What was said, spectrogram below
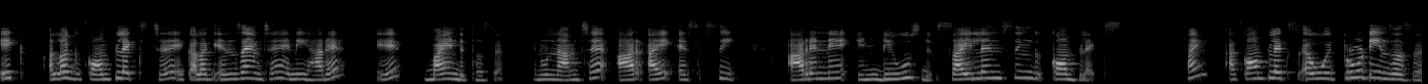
એક અલગ કોમ્પ્લેક્સ છે, એક અલગ એન્ઝાઇમ છે, એની હારે એ બાઇન્ડ થશે. એનું નામ છે RISC RNA induced silencing complex fine આ કોમ્પ્લેક્સ એવું એક પ્રોટીન્સ હશે.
